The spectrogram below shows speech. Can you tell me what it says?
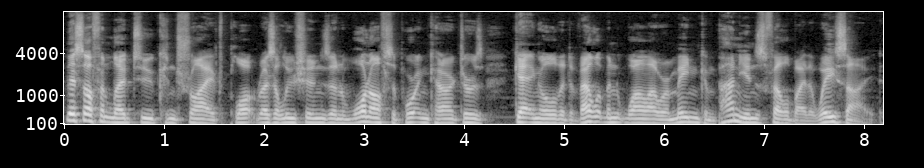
This often led to contrived plot resolutions and one-off supporting characters getting all the development while our main companions fell by the wayside.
